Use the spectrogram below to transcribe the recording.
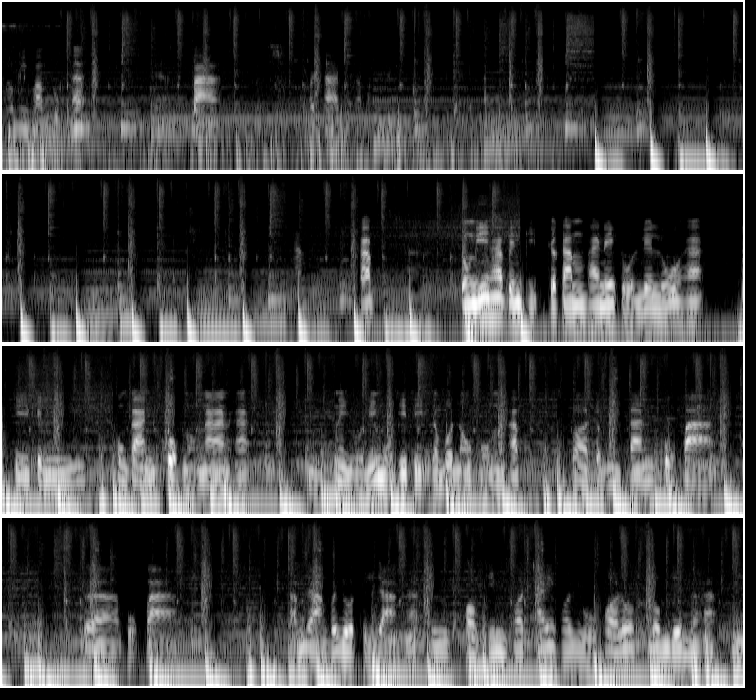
เขามีความสุขนะปลา ธรรมชาติครับครับ ตรงนี้ฮะเป็นกิจกรรมภายในศูนย์เรียนรู้ฮะที่เป็นโครงการโคกหนองนานฮะในอยู่ในหมู่ที่สี่ตำบลหนองหงส์นะครับ ก็จะเป็นการปลูกป่าเพื่อปลูกป่าสามอย่างประโยชน์สี่อย่างนะคือพอกินพอใช้พออยู่พอร่มร่มเย็นนะฮะมี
